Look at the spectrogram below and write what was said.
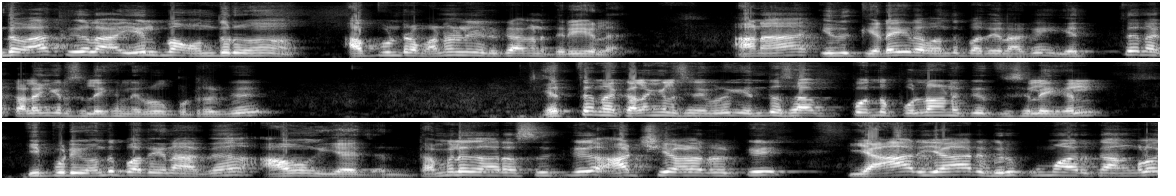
இந்த வாக்குகள் இயல்பாக வந்துடும் அப்படின்ற மனநிலை இருக்காங்கன்னு தெரியல. ஆனால் இதுக்கு இடையில வந்து பார்த்தீங்கன்னாக்க எத்தனை கலைஞர் சிலைகள் நிறுவப்பட்டிருக்கு? எத்தனை கலைஞர் சிலைகள் எந்த சா இப்போ வந்து பொல்லானுக்கு சிலைகள்? இப்படி வந்து பார்த்தீங்கன்னாக்க அவங்க தமிழக அரசுக்கு ஆட்சியாளருக்கு யார் யார் விருப்பமாக இருக்காங்களோ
